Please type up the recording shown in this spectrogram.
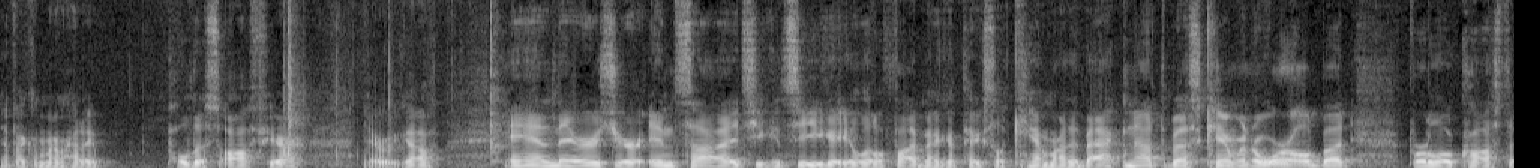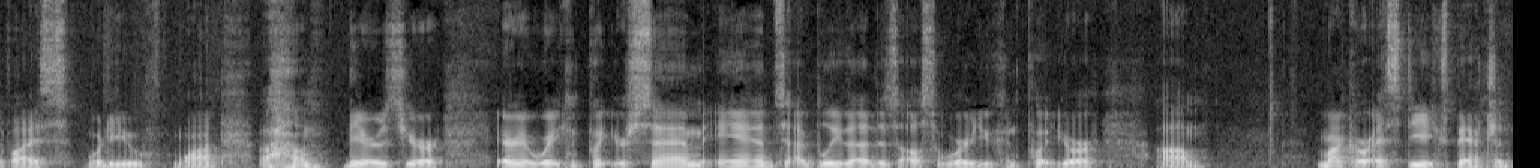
If I can remember how to pull this off here. There we go. And there's your insides. You can see you get your little 5 megapixel camera on the back. Not the best camera in the world, but for a low cost device, what do you want? Um, there's your area where you can put your SIM, and I believe that is also where you can put your um, micro SD expansion.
